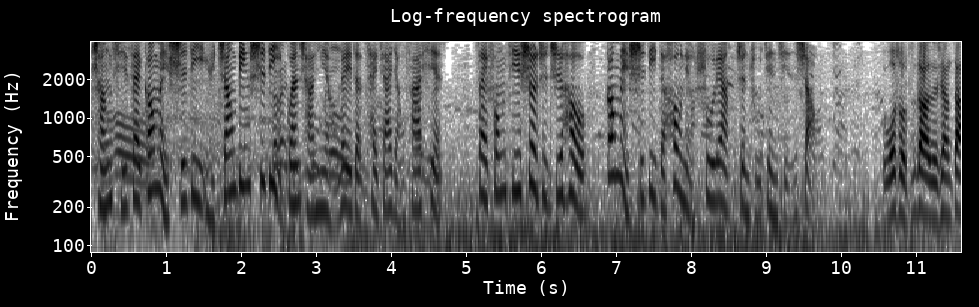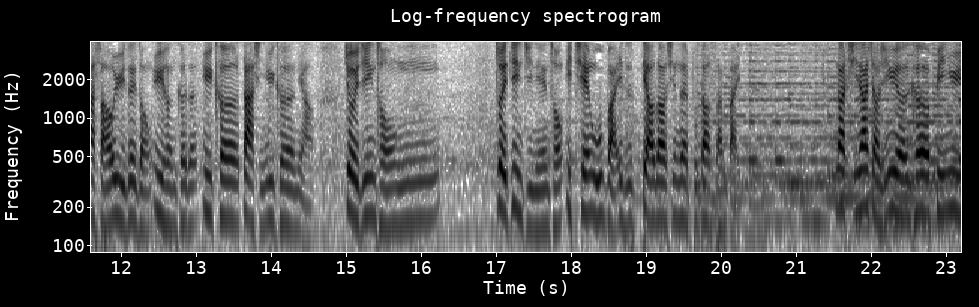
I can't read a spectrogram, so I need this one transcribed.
长期在高美湿地与张滨湿地观察鸟类的蔡家阳发现，在风机设置之后，高美湿地的候鸟数量正逐渐减少。我所知道的，像大勺鹬这种鹬鸻科的鹬科大型鹬科的鸟，就已经从最近几年从一千五百一直掉到现在不到三百只。那其他小型育儿科、冰玉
